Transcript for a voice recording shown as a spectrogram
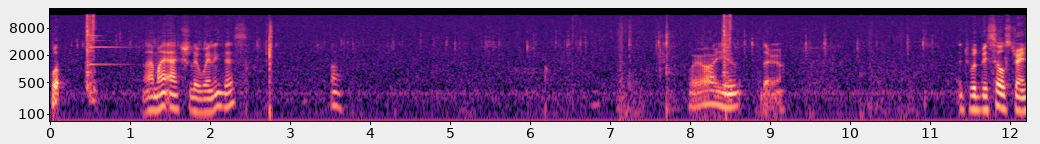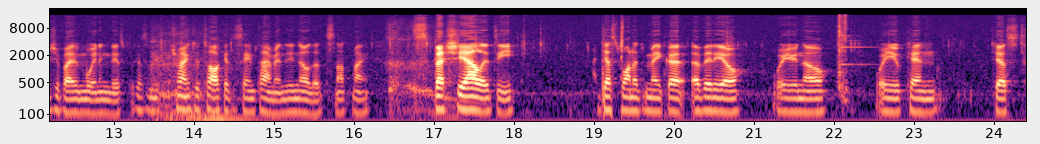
whoop! Am I actually winning this? Oh. Where are you? There. you. It would be so strange if I'm winning this because I'm trying to talk at the same time and you know that's not my speciality. I just wanted to make a, a video where you know where you can just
